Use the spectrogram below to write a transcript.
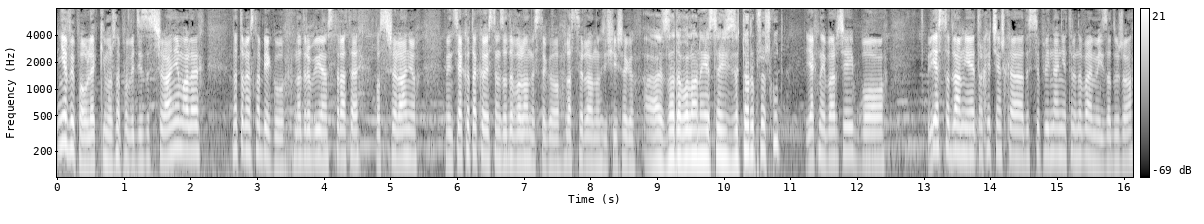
nie wypał lekki, można powiedzieć, ze strzelaniem, ale natomiast na biegu nadrobiłem stratę po strzelaniu, więc jako tako jestem zadowolony z tego laseranu dzisiejszego. A zadowolony jesteś z toru przeszkód? Jak najbardziej, bo jest to dla mnie trochę ciężka dyscyplina, nie trenowałem jej za dużo,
